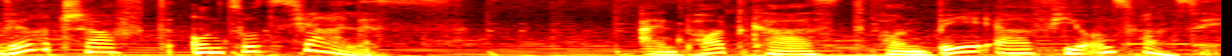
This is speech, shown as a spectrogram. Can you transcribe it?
Wirtschaft und Soziales. Ein Podcast von BR24.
